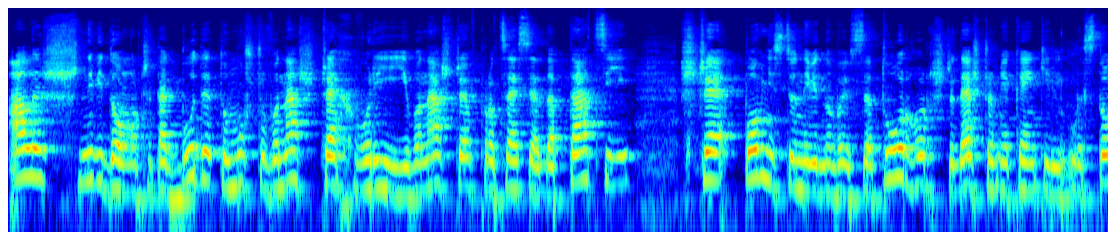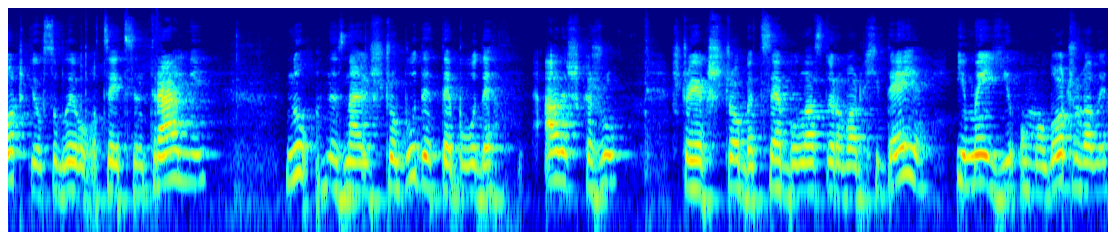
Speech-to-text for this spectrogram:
Але ж невідомо, чи так буде, тому що вона ще хворіє, вона ще в процесі адаптації, ще повністю не відновився тургор, ще дещо м'якенькі листочки, особливо оцей центральний. Ну, не знаю, що буде, те буде. Але ж кажу, що якщо б це була здорова орхідея, і ми її омолоджували,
